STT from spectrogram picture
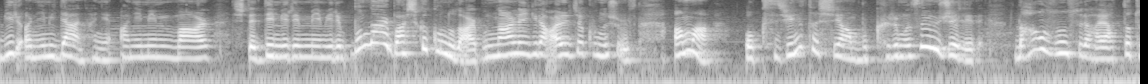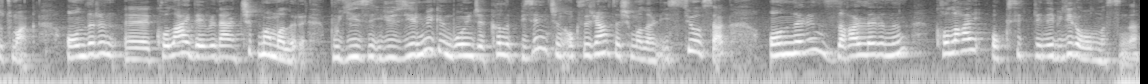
bir anemiden hani anemim var, işte demirim, memirim bunlar başka konular. Bunlarla ilgili ayrıca konuşuruz. Ama oksijeni taşıyan bu kırmızı hücreleri daha uzun süre hayatta tutmak, onların e, kolay devreden çıkmamaları, bu 120 gün boyunca kalıp bizim için oksijen taşımalarını istiyorsak onların zarlarının kolay oksitlenebilir olmasını,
